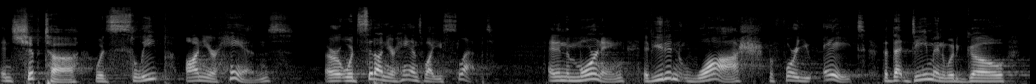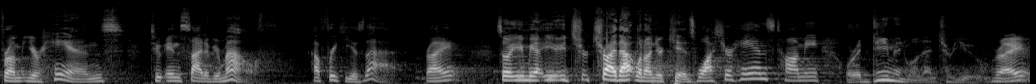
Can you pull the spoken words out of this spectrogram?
And Shibta would sleep on your hands, or would sit on your hands while you slept. And in the morning, if you didn't wash before you ate, that that demon would go from your hands to inside of your mouth. How freaky is that, right? So you, you try that one on your kids. Wash your hands, Tommy, or a demon will enter you, right?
